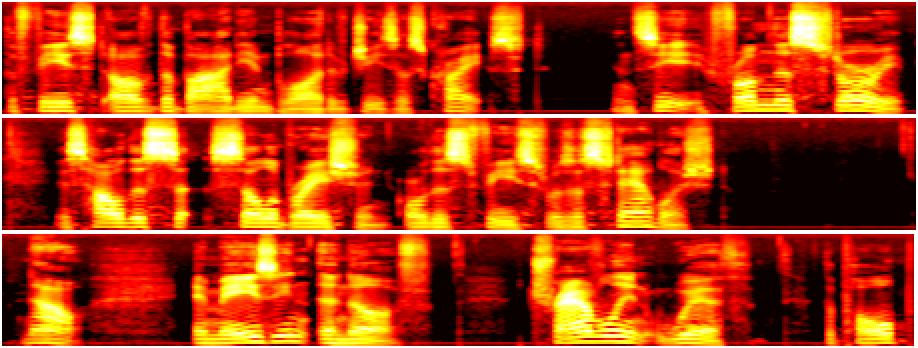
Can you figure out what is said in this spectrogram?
the feast of the body and blood of Jesus Christ. And see, from this story is how this celebration or this feast was established. Now, amazing enough, traveling with the Pope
